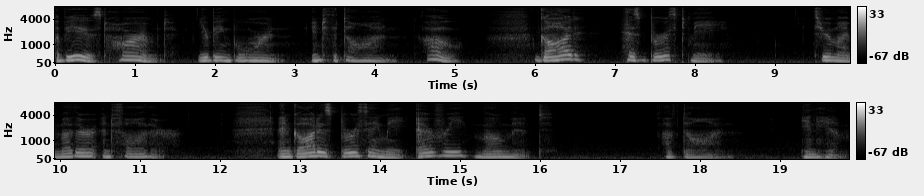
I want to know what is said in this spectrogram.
abused, harmed. You're being born into the dawn. Oh, God has birthed me through my mother and father. And God is birthing me every moment of dawn in Him,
